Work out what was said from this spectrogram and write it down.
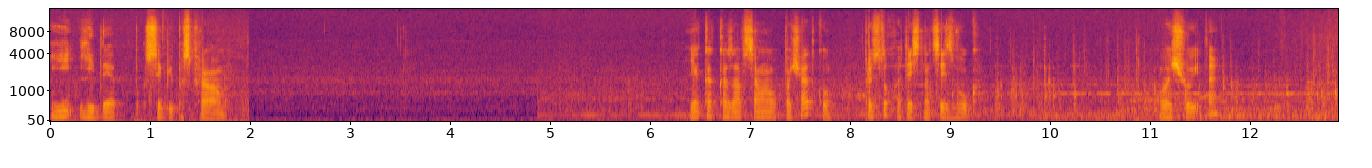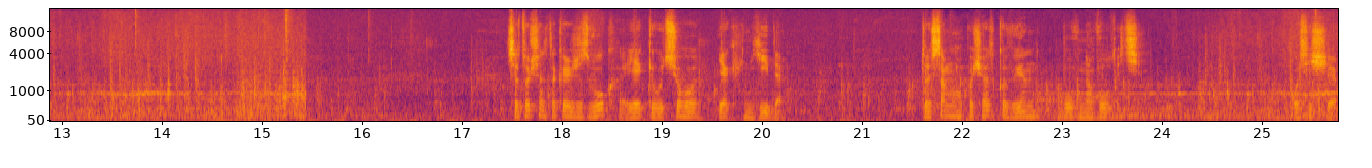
І йде собі по справам. Як казав з самого початку, прислухайтесь на цей звук. Ви чуєте? Це точно такий ж звук, як і у цього, як він їде. То з самого початку він був на вулиці. Ось іще.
